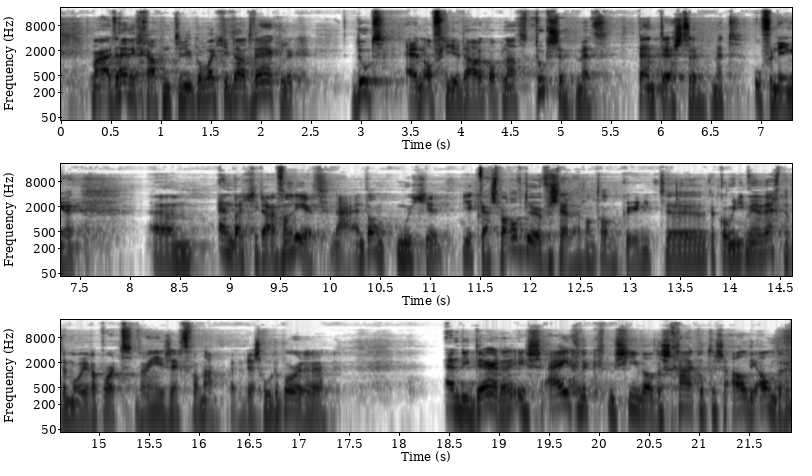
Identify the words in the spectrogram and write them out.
maar uiteindelijk gaat het natuurlijk om wat je daadwerkelijk doet. En of je je daar ook op laat toetsen met pentesten, met oefeningen. Um, en dat je daarvan leert. Nou, en dan moet je je kwetsbaar op durven stellen. Want dan, kun je niet, uh, dan kom je niet meer weg met een mooi rapport waarin je zegt van nou, we hebben best goede borden en die derde is eigenlijk misschien wel de schakel tussen al die anderen.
